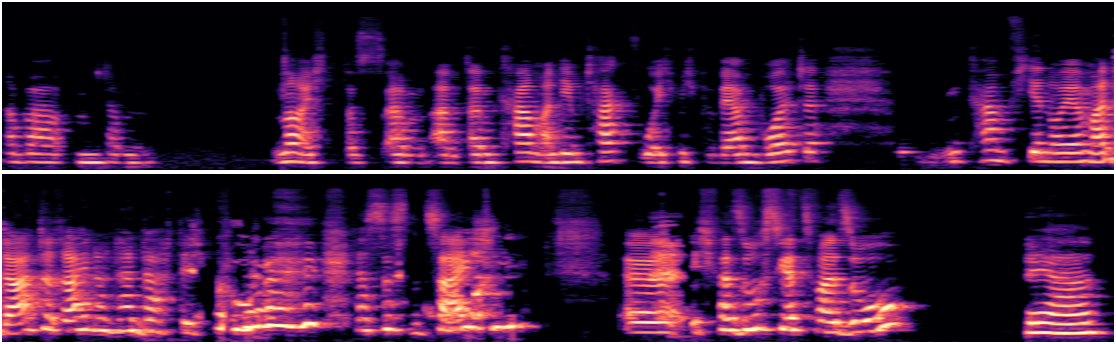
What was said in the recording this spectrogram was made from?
aber ähm, dann na, ich, das, ähm, dann kam an dem Tag, wo ich mich bewerben wollte, kamen vier neue Mandate rein und dann dachte ich, cool, das ist ein Zeichen. Äh, ich versuche es jetzt mal so. Ja.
